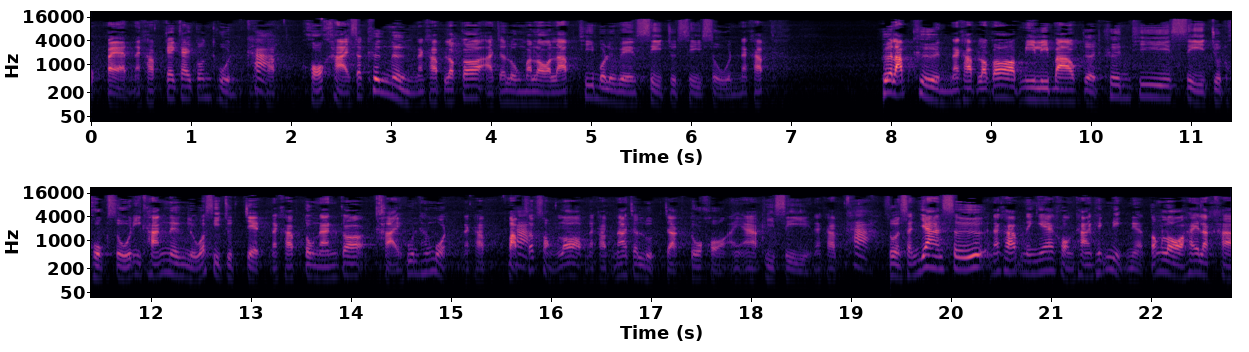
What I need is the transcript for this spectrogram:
4.68 นะครับใกล้ ๆ ต้นทุนนะครับ ขอขายสักครึ่งหนึ่งนะครับ แล้วก็อาจจะลงมารอรับที่บริเวณ 4.40 นะครับ เพื่อรับคืนนะครับ แล้วก็มีรีบาวด์เกิดขึ้นที่ 4.60 อีกครั้งหนึ่งหรือว่า 4.7 นะครับ ตรงนั้นก็ขายหุ้นทั้งหมดนะครับ ปรับค่ะสัก 2 รอบนะครับ น่าจะหลุดจากตัวของ IRPC นะครับค่ะส่วนสัญญาณซื้อนะครับ ในแง่ของทางเทคนิคเนี่ย ต้องรอให้ราคา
